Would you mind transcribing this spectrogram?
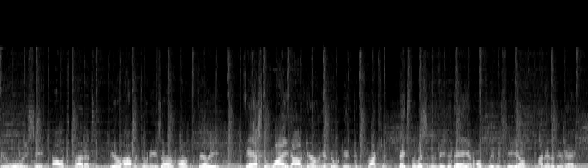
you will receive college credits. Your opportunities are, are very vast and wide out here in, the, in construction. Thanks for listening to me today, and hopefully we see you on interview day.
